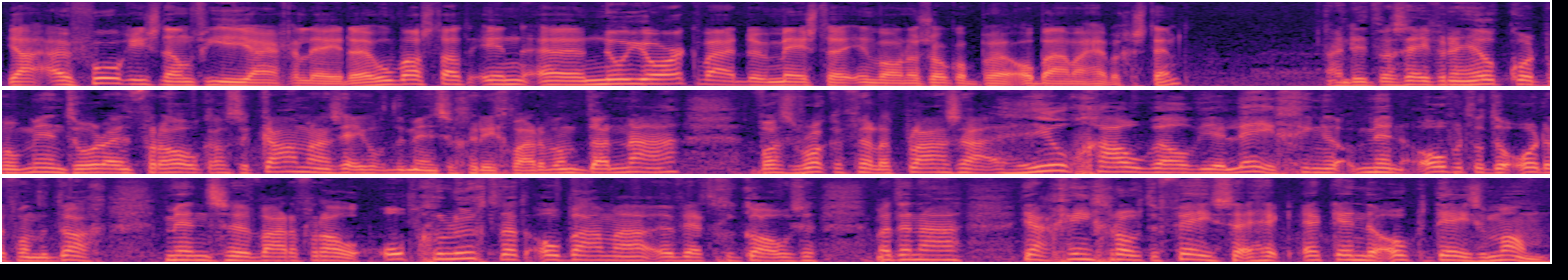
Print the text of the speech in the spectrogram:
ja, euforisch dan vier jaar geleden. Hoe was dat in uh, New York, waar de meeste inwoners ook op uh, Obama hebben gestemd? Nou, dit was even een heel kort moment hoor. En vooral ook als de camera's even op de mensen gericht waren. Want daarna was Rockefeller Plaza heel gauw wel weer leeg. Ging men over tot de orde van de dag. Mensen waren vooral opgelucht dat Obama werd gekozen. Maar daarna ja, geen grote feesten. Erkende ook deze man.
